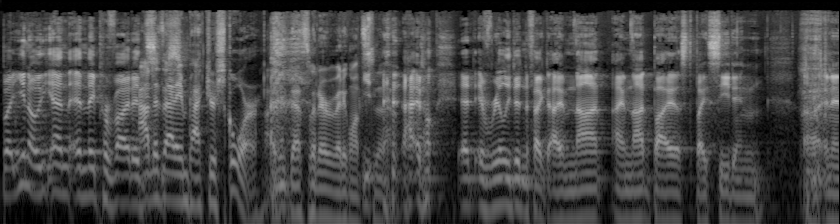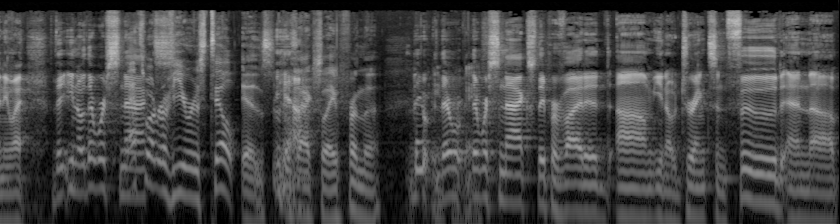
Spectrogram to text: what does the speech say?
but you know, and and they provided. How did that impact your score? I think that's what everybody wants to know. I don't. It, it really didn't affect. I'm not. I'm not biased by seating uh, in any way. The, you know, there were snacks. That's what reviewers tilt is. Is actually from the. There, there, were, there were snacks. They provided, um, you know, drinks and food and uh,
